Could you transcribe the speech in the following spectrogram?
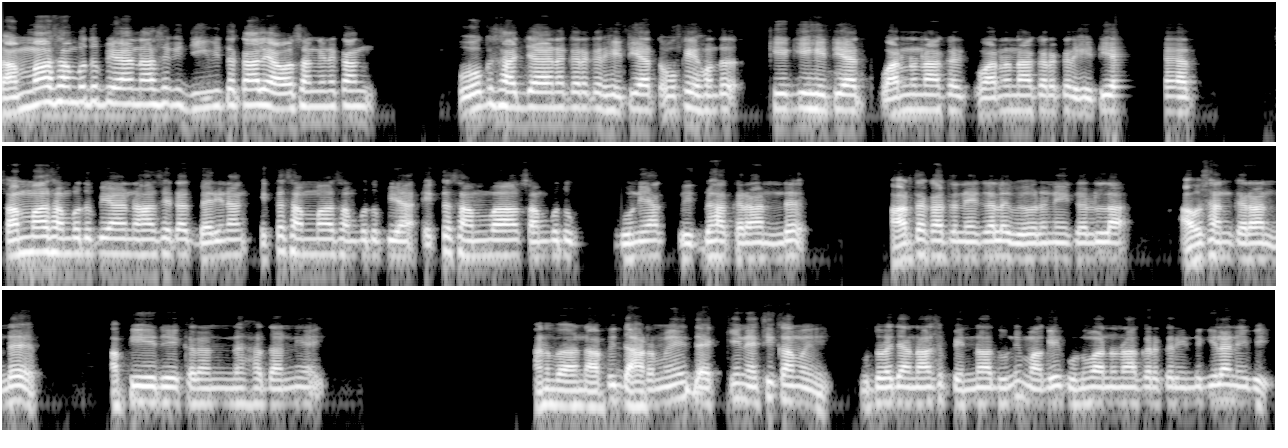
සම්මා සම්බුදු පියාණන් වහන්සේගේ ජීවිත කාලය අවසන් වෙනකන් ඕක සජ්ජායන කර කර හිටියත් ඕකේ හොඳ කිය කිය හිටියත් වර්ණනා කර වර්ණනා කර කර හිටියත් සම්මා සම්බුදු පියාණන් වහන්සේටත් බැරි නම් එක සම්මා සම්බුදු පියා එක සම්මා සම්බුදු ගුණයක් විග්‍රහ කරන්න අර්ථකථනය කරලා විවරණය කරලා අවසන් කරන්න අපි ඒ දේ කරන්න හදන්නේ ඇයි? අන බලන්න අපි ධර්මයේ දැක්කේ නැති කමයි. බුදුරජාණන් වහන්සේ පෙන්වා දුන්නේ මගේ ගුණ වර්ණනා කර කර ඉන්න කියලා නෙවෙයි.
